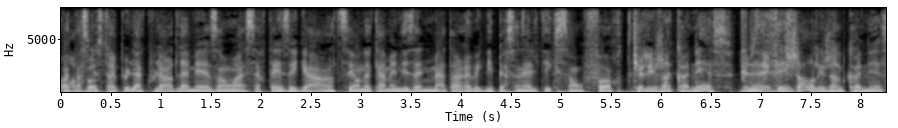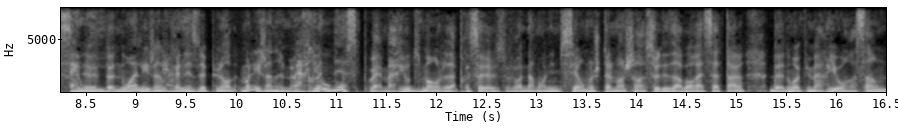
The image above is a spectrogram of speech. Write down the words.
Ouais, parce va- que c'est un peu la couleur de la maison à certains égards. Tu sais, on a quand même des animateurs avec des personnalités qui sont fortes. Que les gens connaissent. Richard, les gens le connaissent. Ben oui. Euh, Benoît, les gens le Ben connaissent depuis longtemps. Moi, les gens ne me Mario. connaissent pas. Ben, Mario Dumont, après ça, dans mon émission, moi, je suis tellement chanceux de les avoir à 7 heures. Benoît puis Mario ensemble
